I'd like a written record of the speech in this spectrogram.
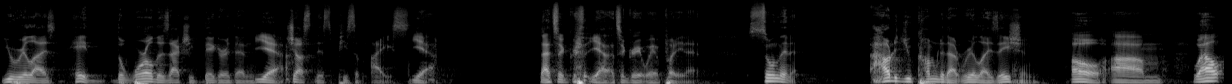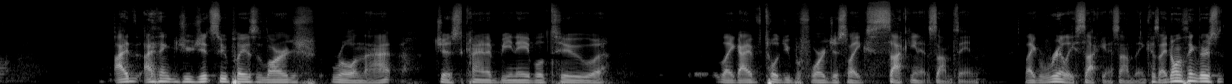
you realize, hey, the world is actually bigger than Yeah. just this piece of ice. yeah. That's a yeah, that's a great way of putting it. So then, how did you come to that realization? Oh, um, well, I I think jujitsu plays a large role in that. Just kind of being able to, like I've told you before, just like sucking at something, like really sucking at something. Because I don't think there's,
